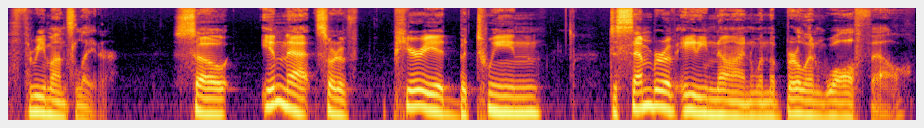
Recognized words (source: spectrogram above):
three months later. So, in that sort of period between December of 89, when the Berlin Wall fell,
